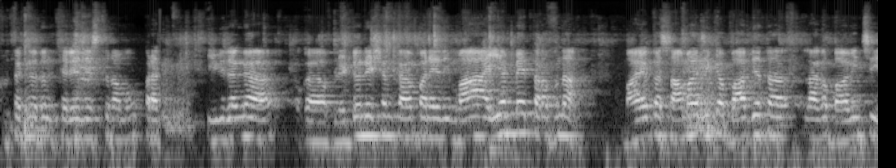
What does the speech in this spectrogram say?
కృతజ్ఞతలు తెలియజేస్తున్నాము. ఈ విధంగా ఒక బ్లడ్ డొనేషన్ క్యాంప్ అనేది మా ఐఎంఏ తరఫున మా యొక్క సామాజిక బాధ్యత లాగా భావించి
